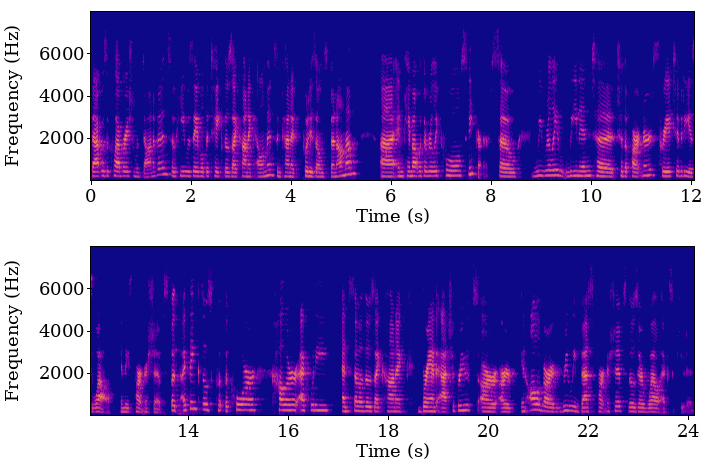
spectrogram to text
That was a collaboration with donovan. So he was able to take those iconic elements and kind of put his own spin on them uh, and came out with a really cool sneaker so we really lean into to the partners creativity as well in these partnerships. But i think those the core color equity and some of those iconic brand attributes are are in all of our really best partnerships those are well executed.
